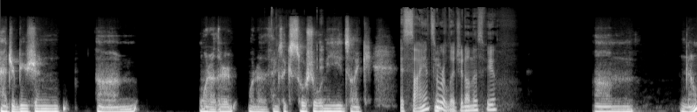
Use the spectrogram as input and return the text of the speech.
attribution. Um, what other what the things like social needs, like Is science a religion on this view? um, no,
